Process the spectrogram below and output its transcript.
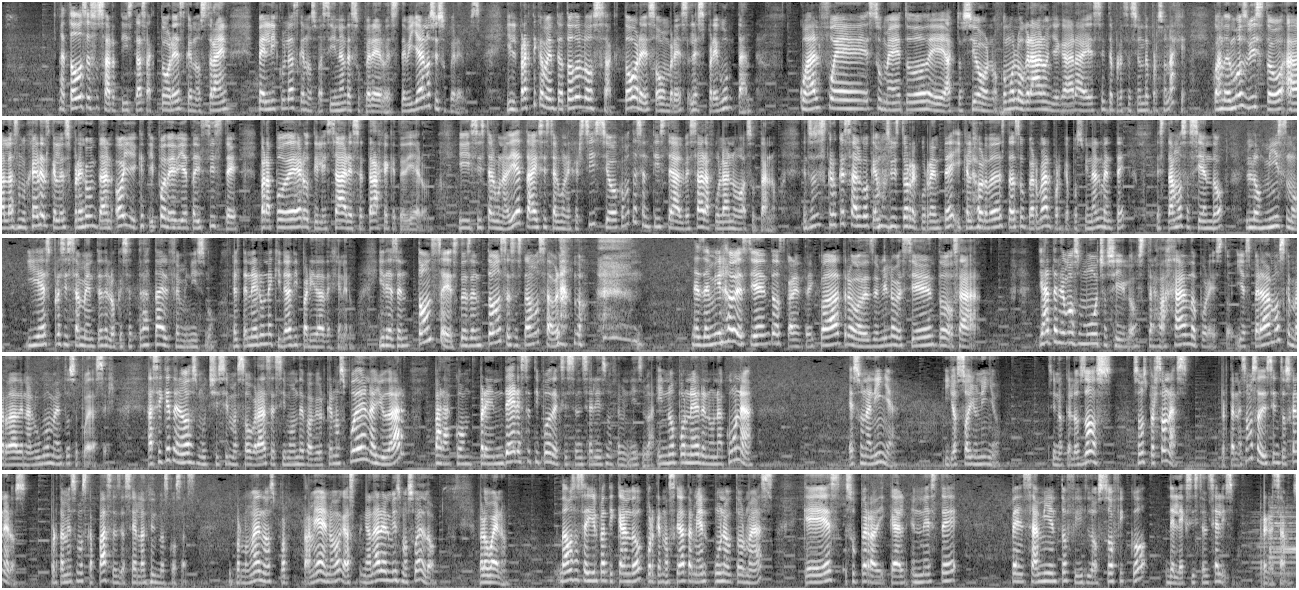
A todos esos artistas, actores que nos traen películas que nos fascinan de superhéroes, de villanos y superhéroes. Y prácticamente a todos los actores hombres les preguntan cuál fue su método de actuación o cómo lograron llegar a esa interpretación de personaje. Cuando hemos visto a las mujeres que les preguntan, oye, ¿qué tipo de dieta hiciste para poder utilizar ese traje que te dieron? ¿Hiciste alguna dieta? ¿Hiciste algún ejercicio? ¿Cómo te sentiste al besar a fulano o a sutano? Entonces creo que es algo que hemos visto recurrente y que la verdad está súper mal porque pues finalmente estamos haciendo lo mismo y es precisamente de lo que se trata el feminismo, el tener una equidad y paridad de género. Y desde entonces, desde entonces estamos hablando, desde 1944, desde 1900, o sea, ya tenemos muchos siglos trabajando por esto y esperamos que en verdad en algún momento se pueda hacer. Así que tenemos muchísimas obras de Simón de Beauvoir que nos pueden ayudar para comprender este tipo de existencialismo feminismo y no poner en una cuna es una niña y yo soy un niño. sino que los dos somos personas, pertenecemos a distintos géneros, pero también somos capaces de hacer las mismas cosas. Y por lo menos, por también, ¿no? Ganar el mismo sueldo. Pero bueno, vamos a seguir platicando porque nos queda también un autor más que es súper radical en este pensamiento filosófico del existencialismo. Regresamos.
